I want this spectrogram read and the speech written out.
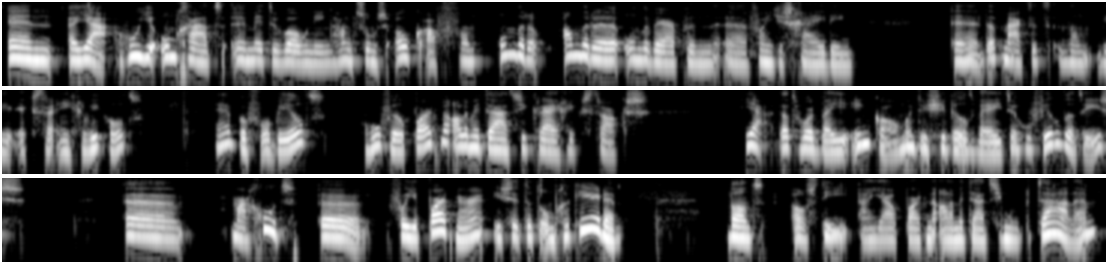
En uh, ja, hoe je omgaat uh, met de woning hangt soms ook af van onder, andere onderwerpen uh, van je scheiding. dat maakt het dan weer extra ingewikkeld. Hè, bijvoorbeeld, hoeveel partneralimentatie krijg ik straks? Ja, dat hoort bij je inkomen, dus je wilt weten hoeveel dat is. maar goed, voor je partner is het het omgekeerde. Want als die aan jouw partneralimentatie moet betalen,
